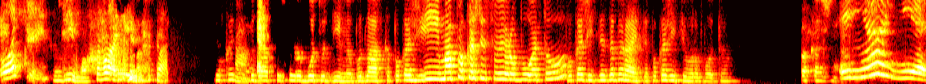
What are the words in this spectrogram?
осень. Діма, хватить. Покажіть, будь ласка, цю роботу Діми, будь ласка, покажіть. Діма, покажи свою роботу. Покажіть, не забирайте, покажіть його роботу. Покажи. У меня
